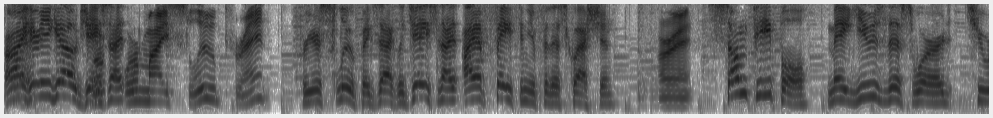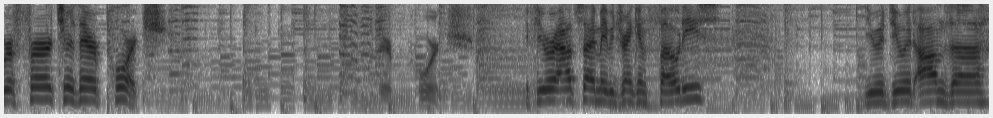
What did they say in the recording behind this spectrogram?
All right, here you go, Jason. I- Or, or my sloop, right? for your sloop, exactly. Jason, I, I have faith in you for this question. All right. Some people may use this word to refer to their porch. Porch. If you were outside, maybe drinking foodies, you would do it on the.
